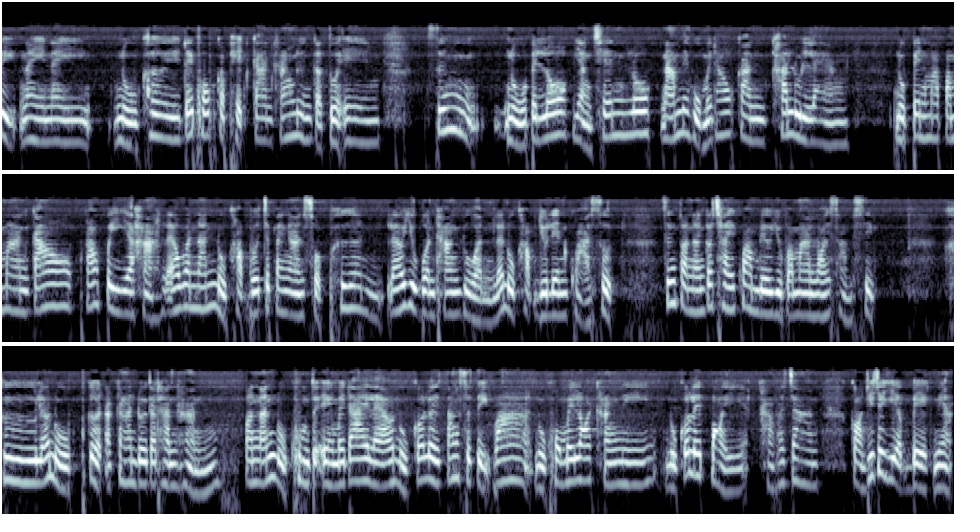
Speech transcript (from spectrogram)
ติในในหนูเคยได้พบกับเหตุการณ์ครั้งหนึ่งกับตัวเอง ซึ่งหนูเป็นโรคอย่างเช่นโรคน้ำในหูไม่เท่ากันขั้นรุนแรง หนูเป็นมาประมาณเก้าเก้าปีอะค่ะ แล้ววันนั้นหนูขับรถจะไปงานศพเพื่อน แล้วอยู่บนทางด่วน แล้วหนูขับอยู่เลนขวาสุด ซึ่งตอนนั้นก็ใช้ความเร็วอยู่ประมาณร้อยสามสิบคือแล้วหนูเกิดอาการโดยกระทันหัน ตอนนั้นหนูคุมตัวเองไม่ได้แล้ว หนูก็เลยตั้งสติว่าหนูคงไม่รอดครั้งนี้ หนูก็เลยปล่อยค่ะพระอาจารย์ ก่อนที่จะเหยียบเบรกเนี่ย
